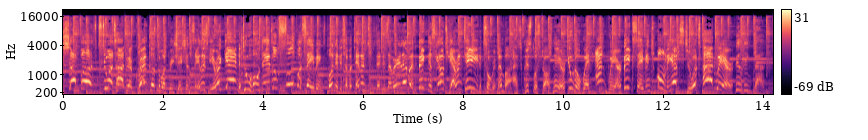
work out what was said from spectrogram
shoppers! Stewart's Hardware Grand Customer Appreciation Sale is here again! Two whole days of super savings! Monday, December 10 and Tuesday, December 11. Big discounts guaranteed! So remember, as Christmas draws near, you know when and where. Big savings only at Stewart's Hardware! Building values.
